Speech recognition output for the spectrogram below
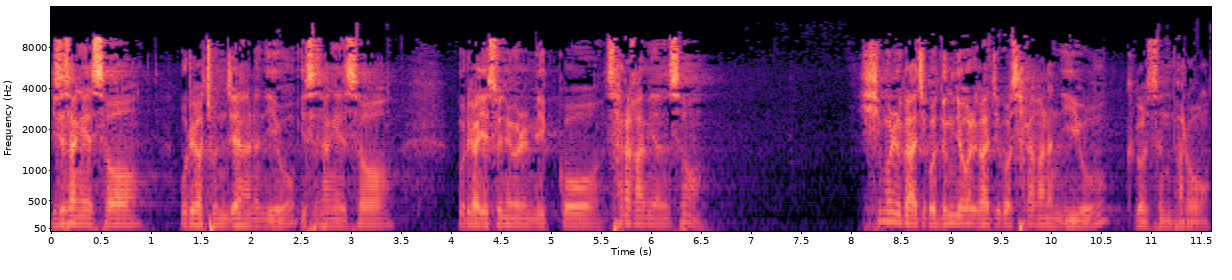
이 세상에서 우리가 존재하는 이유, 이 세상에서 우리가 예수님을 믿고 살아가면서 힘을 가지고 능력을 가지고 살아가는 이유, 그것은 바로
